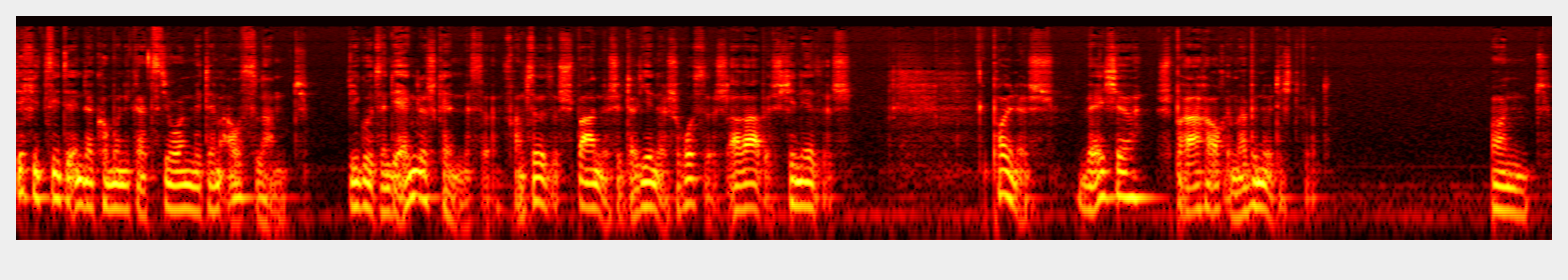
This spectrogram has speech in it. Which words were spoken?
Defizite in der Kommunikation mit dem Ausland? Wie gut sind die Englischkenntnisse? Französisch, Spanisch, Italienisch, Russisch, Arabisch, Chinesisch, Polnisch, welche Sprache auch immer benötigt wird. Und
